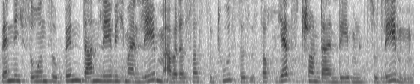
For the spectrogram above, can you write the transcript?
wenn ich so und so bin, dann lebe ich mein Leben. Aber das, was du tust, das ist doch jetzt schon dein Leben zu leben.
